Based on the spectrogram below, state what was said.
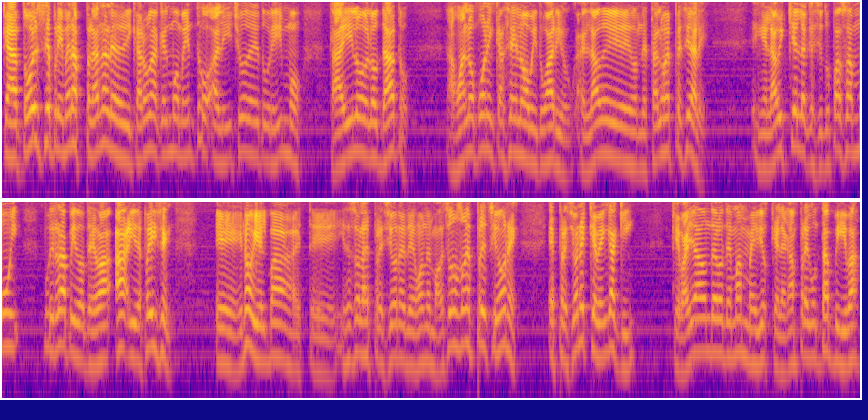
14 primeras planas le dedicaron aquel momento al hecho de turismo. Está ahí los datos. A Juan lo ponen casi en los obituarios, al lado de donde están los especiales. En el lado izquierdo, que si tú pasas muy, muy rápido, te va. Ah, y después dicen, eh, no, y él va, este, y esas son las expresiones de Juan del Mago. Esas no son expresiones. Expresiones que venga aquí, que vaya donde los demás medios, que le hagan preguntas vivas.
